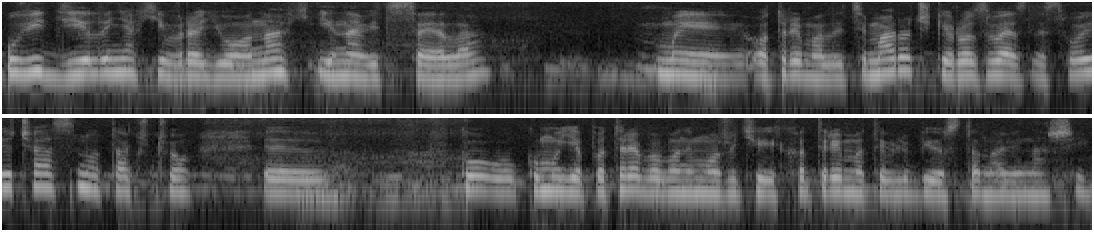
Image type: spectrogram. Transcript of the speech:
у відділеннях і в районах, і навіть села. Ми отримали ці марочки, розвезли своєчасно, так що е, кому є потреба, вони можуть їх отримати в будь-якій установі нашій.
